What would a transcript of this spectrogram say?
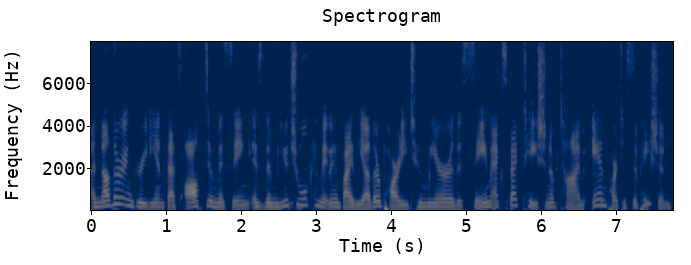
Another ingredient that's often missing is the mutual commitment by the other party to mirror the same expectation of time and participation.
